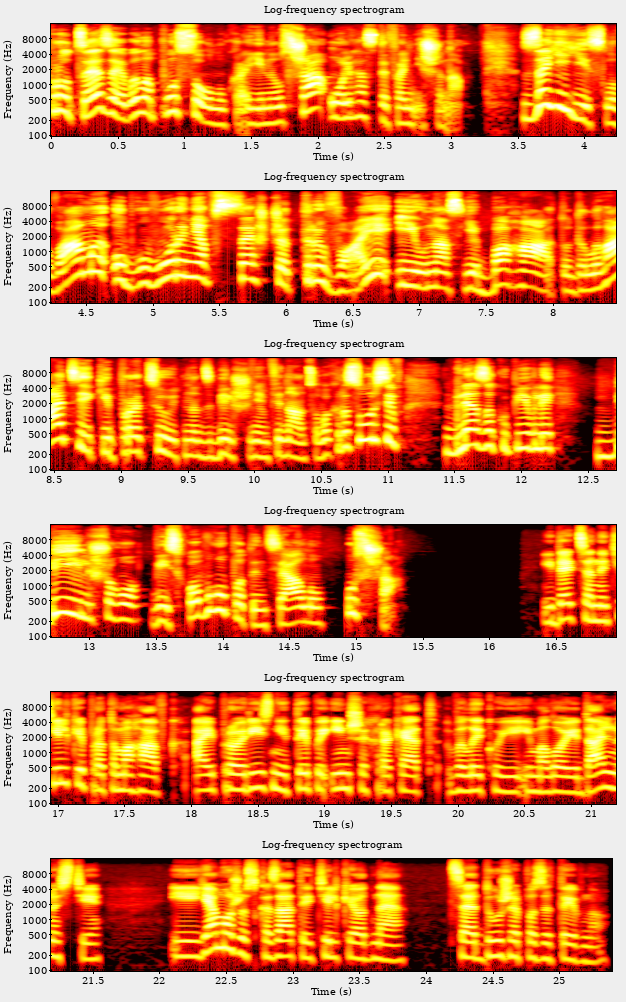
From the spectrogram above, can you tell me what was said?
Про це заявила посол України у США Ольга Стефанішина. За її словами, обговорення все ще триває, і у нас є багато делегацій, які працюють над збільшенням фінансових ресурсів для закупівлі більшого військового потенціалу у США. Йдеться не тільки про томагавк, а й про різні типи інших ракет великої і малої дальності. І я можу сказати тільки одне: це дуже позитивно.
